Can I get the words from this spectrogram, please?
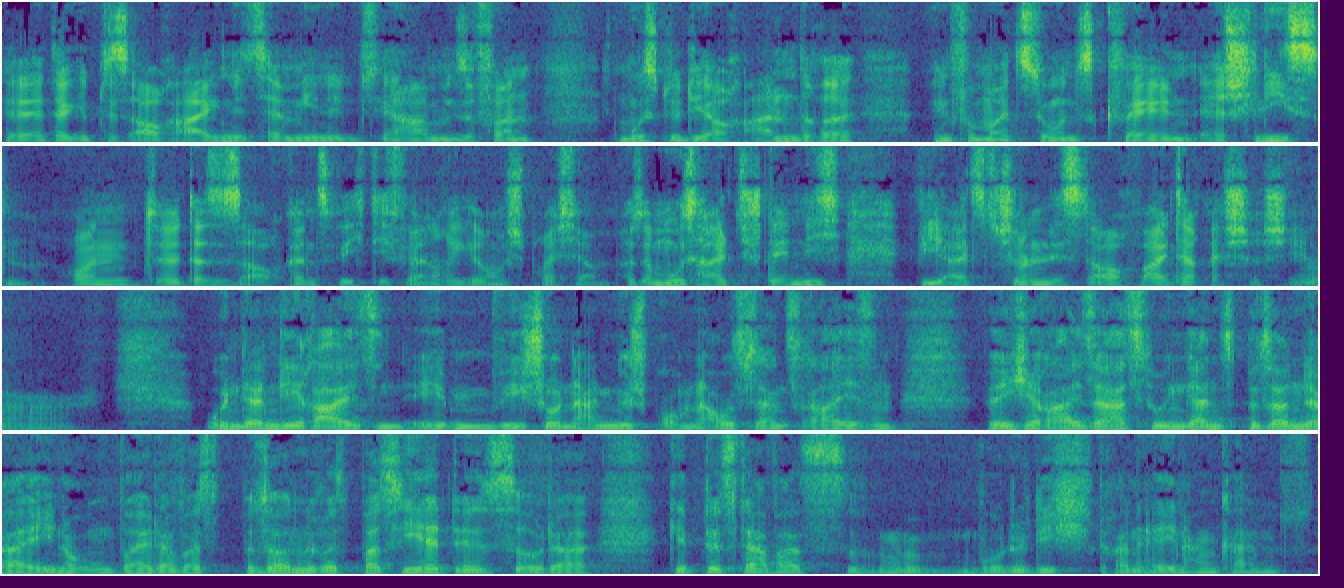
äh, da gibt es auch eigene Termine, die haben. Insofern musst du dir auch andere Informationsquellen erschließen. Und äh, das ist auch ganz wichtig für einen Regierungssprecher. Also muss halt ständig, wie als Journalist, auch weiter recherchieren. Und dann die Reisen eben, wie schon angesprochen, Auslandsreisen. Welche Reise hast du in ganz besonderer Erinnerung, weil da was Besonderes passiert ist? Oder gibt es da was, wo du dich dran erinnern kannst?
